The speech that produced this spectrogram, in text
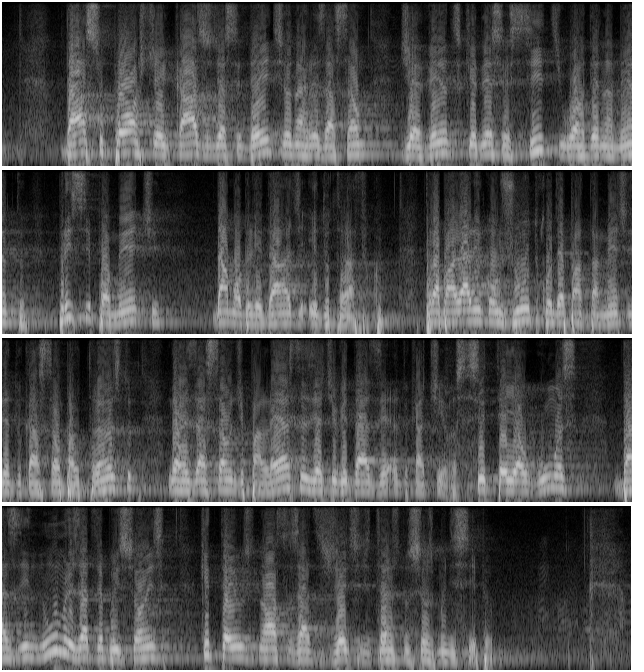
Dar suporte em casos de acidentes ou na realização de eventos que necessite o ordenamento, principalmente da mobilidade e do tráfego. Trabalhar em conjunto com o Departamento de Educação para o Trânsito na realização de palestras e atividades educativas. Citei algumas das inúmeras atribuições que têm os nossos agentes de trânsito nos seus municípios.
